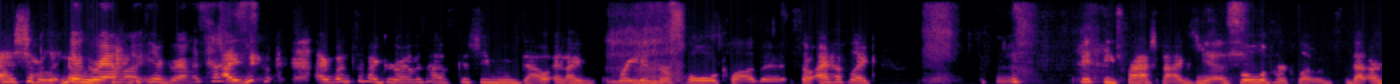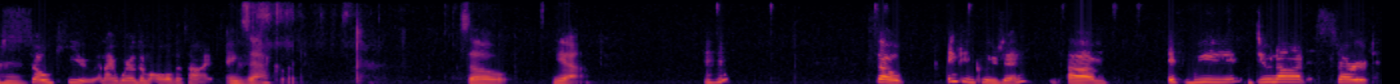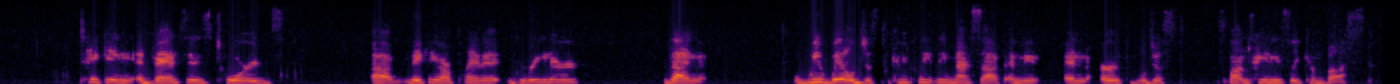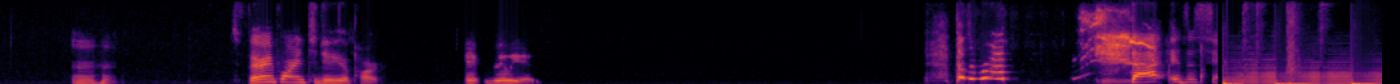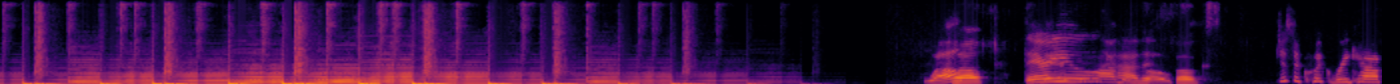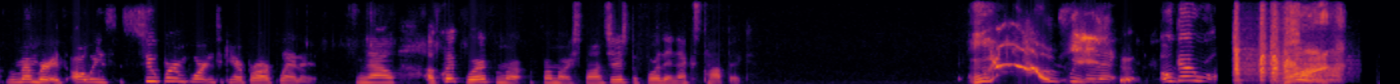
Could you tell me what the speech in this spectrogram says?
as Charlotte knows, your grandma, I, your grandma's house. I I went to my grandma's house because she moved out, and I raided her whole closet. So I have like fifty trash bags yes. full of her clothes that are mm-hmm. so cute, and I wear them all the time. Exactly. So, yeah. Mm-hmm. So, in conclusion, um, if we do not start taking advances towards uh, making our planet greener, then we will just completely mess up, and the and Earth will just spontaneously combust. Mm-hmm. It's very important to do your part. It really is. That's a wrap. that is a. Well, well there, there you, have, have, it, folks. folks. Just a quick recap. Remember, it's always super important to care for our planet. Now, a quick word from our, from our sponsors before the next topic. Yeah, we did it. Okay.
